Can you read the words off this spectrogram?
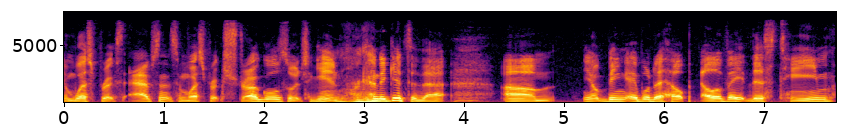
in Westbrook's absence and Westbrook's struggles, which again we're going to get to that. Um, you know, being able to help elevate this team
